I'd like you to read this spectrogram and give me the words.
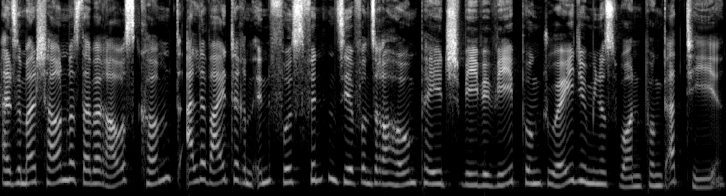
Also mal schauen, was dabei rauskommt. Alle weiteren Infos finden Sie auf unserer Homepage www.radio-one.at.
